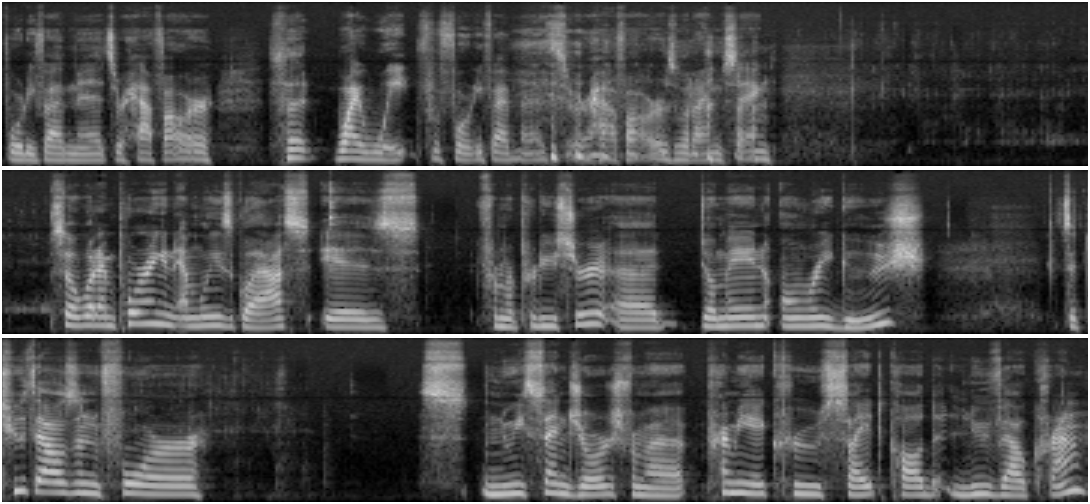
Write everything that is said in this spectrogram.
45 minutes or half hour, so that, why wait for 45 minutes or half hour is what I'm saying. So what I'm pouring in Emily's glass is from a producer, uh, Domaine Henri Gouge. It's a 2004 Nuits Saint Georges from a Premier Cru site called Les Vaucrains.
